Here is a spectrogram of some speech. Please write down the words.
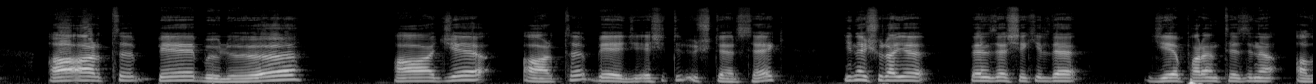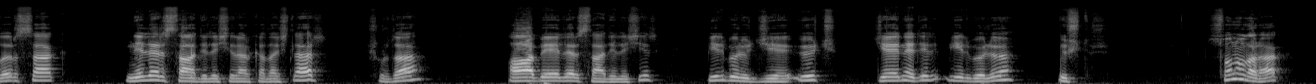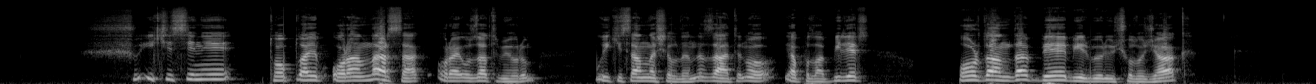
A artı B bölü AC artı BC eşittir 3 dersek yine şurayı benzer şekilde C parantezine alırsak neler sadeleşir arkadaşlar? Şurada AB'ler sadeleşir. 1 bölü C 3. C nedir? 1 bölü 3'tür. Son olarak şu ikisini toplayıp oranlarsak orayı uzatmıyorum. Bu ikisi anlaşıldığında zaten o yapılabilir. Oradan da B 1 bölü 3 olacak.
